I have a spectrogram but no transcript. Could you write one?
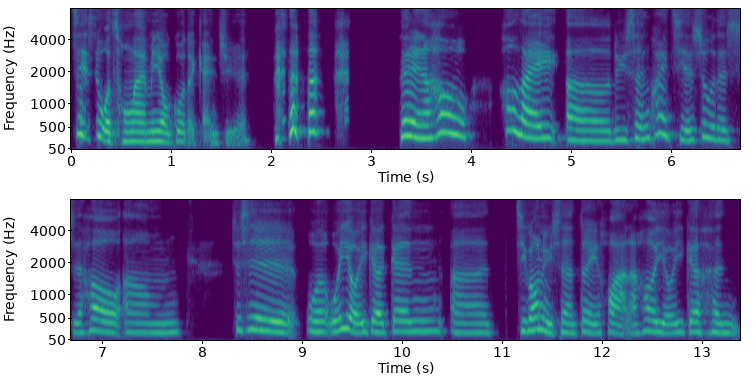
这也是我从来没有过的感觉。对，然后后来呃旅程快结束的时候，嗯，就是我我有一个跟呃极光女神的对话，然后有一个很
